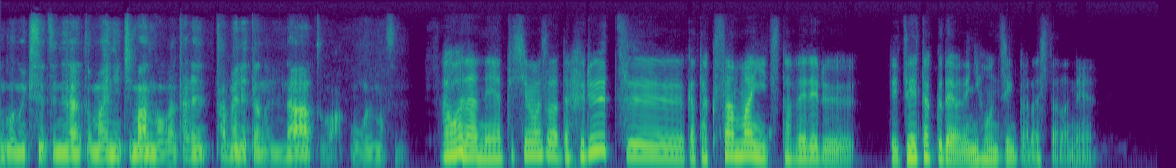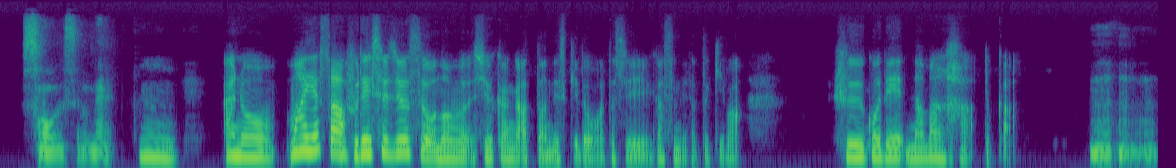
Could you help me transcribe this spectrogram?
ンゴーの季節になると毎日マンゴーが食べれたのになぁとは思いますね。そうだね。私もそうだ。フルーツがたくさん毎日食べれるって贅沢だよね。日本人からしたらね。そうですよね。うん。あの、毎朝フレッシュジュースを飲む習慣があったんですけど、私が住んでた時は。風語でナマンハとか、うんうんうん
